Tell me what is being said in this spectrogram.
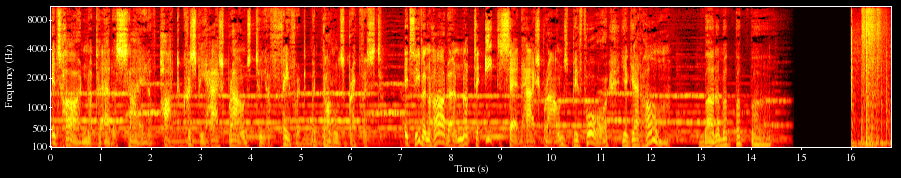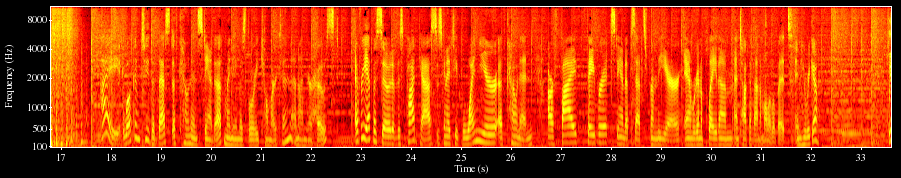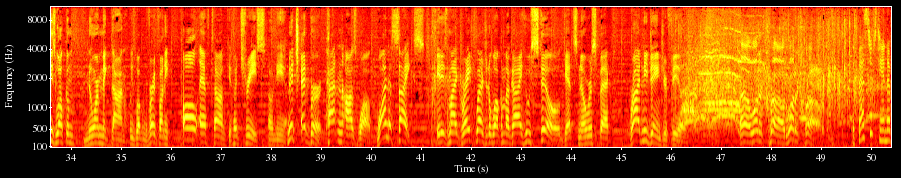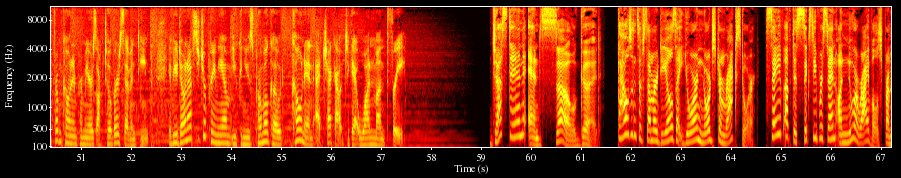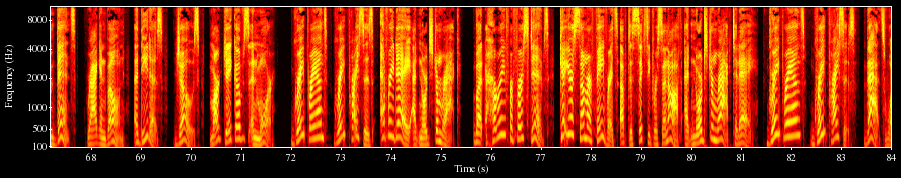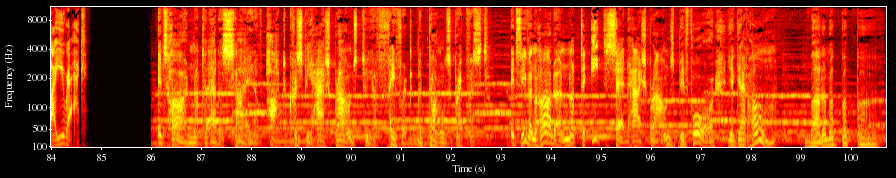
It's hard not to add a side of hot, crispy hash browns to your favorite McDonald's breakfast. It's even harder not to eat said hash browns before you get home. Ba-da-ba-ba-ba. Hi, welcome to the Best of Conan stand up. My name is Laurie Kilmartin, and I'm your host. Every episode of this podcast is going to take one year of Conan, our five favorite stand up sets from the year, and we're going to play them and talk about them a little bit. And here we go. Please welcome Norm MacDonald. Please welcome the very funny Paul F. Tompkins, Patrice O'Neal, Mitch Hedberg, Patton Oswalt, Wanda Sykes. It is my great pleasure to welcome a guy who still gets no respect, Rodney Dangerfield. Oh, what a crowd! What a crowd! The Best of Stand Up from Conan premieres October 17th. If you don't have Stitcher Premium, you can use promo code CONAN at checkout to get one month free. Just in and so good. Thousands of summer deals at your Nordstrom Rack store. Save up to 60% on new arrivals from Vince, Rag & Bone, Adidas, Joe's, Marc Jacobs, and more. Great brands, great prices every day at Nordstrom Rack. But hurry for first dibs. Get your summer favorites up to 60% off at Nordstrom Rack today. Great brands, great prices. That's why you rack. It's hard not to add a side of hot, crispy hash browns to your favorite McDonald's breakfast. It's even harder not to eat said hash browns before you get home. Ba-da-ba-ba-ba.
